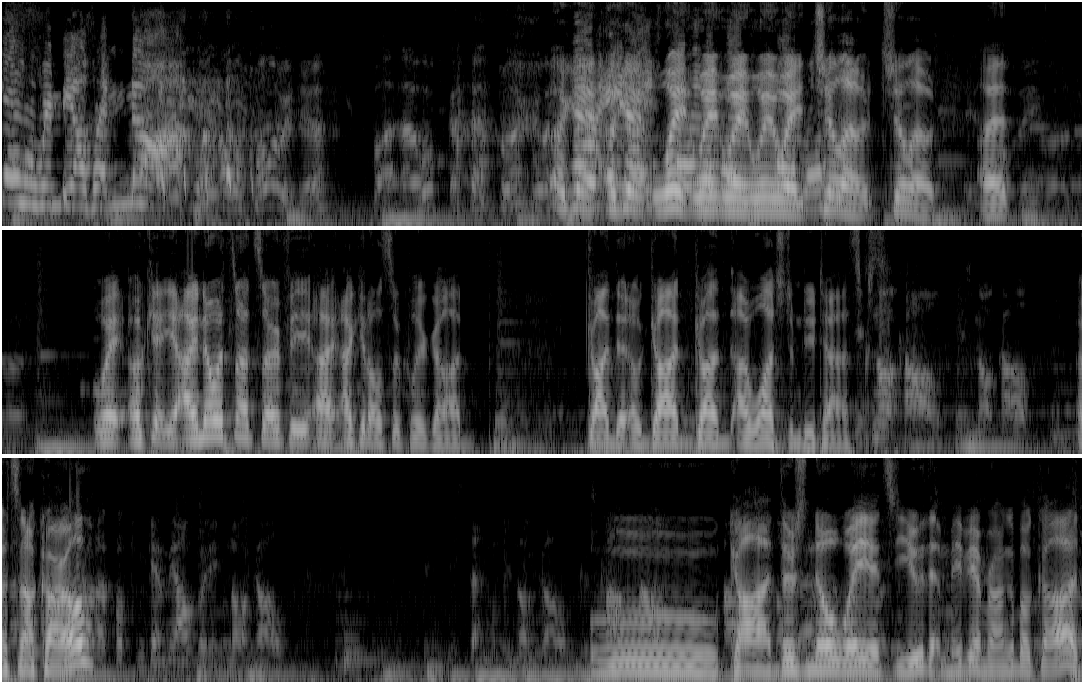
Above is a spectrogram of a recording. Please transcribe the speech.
following me. I was like, nah. I was following you. But I hope. Okay, okay, yeah, wait, wait, wait, wait, wait. Chill out, chill out. Uh, wait, okay, yeah, I know it's not Sarphee. I, I can also clear God. God, oh, God, God, I watched him do tasks. It's not Carl. It's not Carl. It's not He's Carl? trying to fucking get me out, but it's not Carl. It's, it's definitely not Carl. 'cause Ooh, God, there's no way it's you. That maybe I'm wrong about God.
